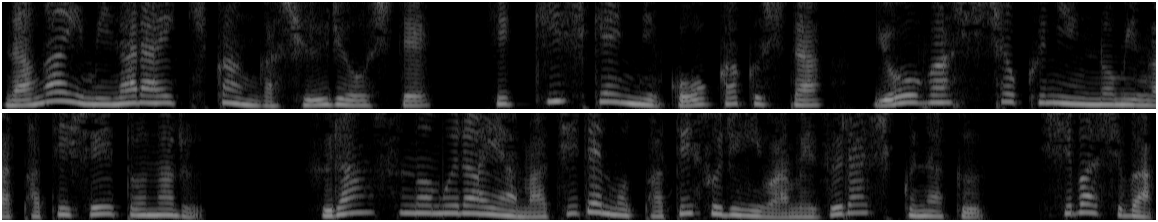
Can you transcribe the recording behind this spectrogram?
長い見習い期間が終了して、筆記試験に合格した洋菓子職人のみがパティシエとなる。フランスの村や町でもパティスリーは珍しくなく、しばしば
